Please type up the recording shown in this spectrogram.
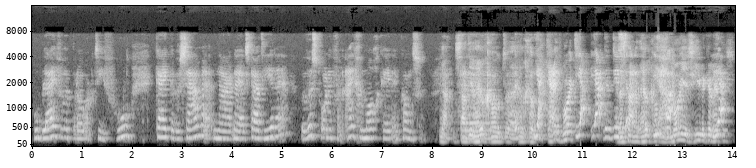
Hoe blijven we proactief? Hoe kijken we samen naar, nou ja, het staat hier, hè, bewustwording van eigen mogelijkheden en kansen. Ja, het staat hier een heel Eh, groot, eh, heel groot ja. krijtbord. Ja, ja, En is. daar staat het heel groot, Ja. mooie sierlijke letters.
